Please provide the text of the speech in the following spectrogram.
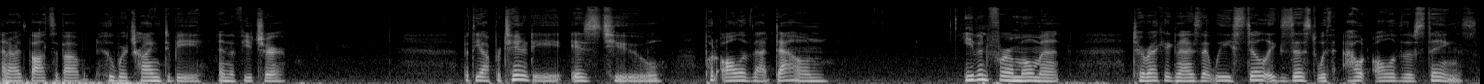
and our thoughts about who we're trying to be in the future. But the opportunity is to put all of that down, even for a moment, to recognize that we still exist without all of those things.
